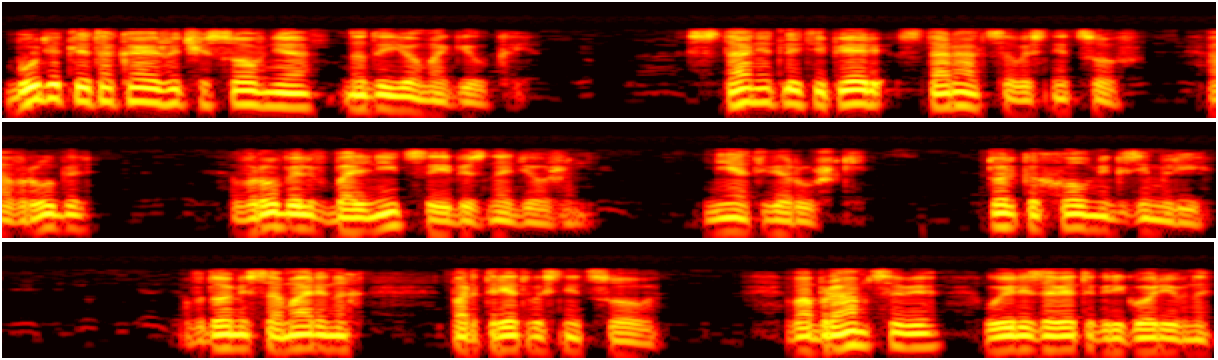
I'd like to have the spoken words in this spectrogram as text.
Будет ли такая же часовня над ее могилкой? Станет ли теперь стараться Васнецов? А Врубель? Врубель в больнице и безнадежен. Нет Верушки. Только холмик земли. В доме Самариных портрет Васнецова. В Абрамцеве у Елизаветы Григорьевны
